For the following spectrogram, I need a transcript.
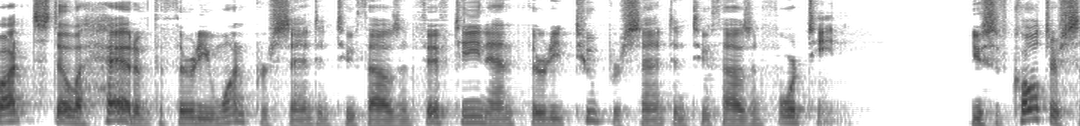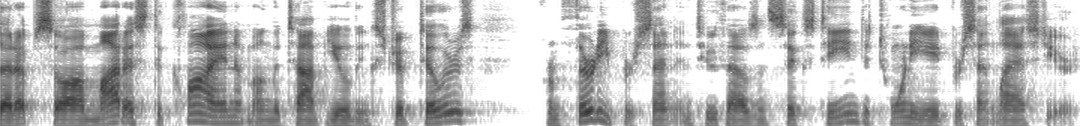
but still ahead of the 31% in 2015 and 32% in 2014. Use of Coulter setup saw a modest decline among the top yielding strip tillers from 30% in 2016 to 28% last year.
